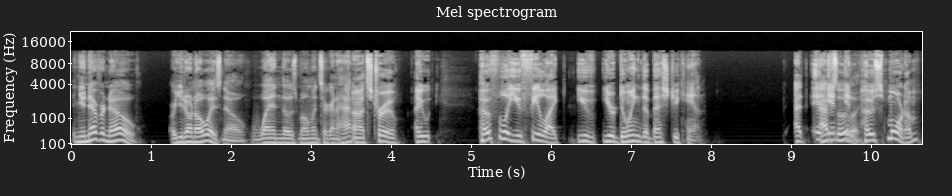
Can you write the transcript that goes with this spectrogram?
and you never know or you don't always know when those moments are going to happen. Uh, it's true. I, hopefully, you feel like you you're doing the best you can. A- in, in- Absolutely. in post-mortem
